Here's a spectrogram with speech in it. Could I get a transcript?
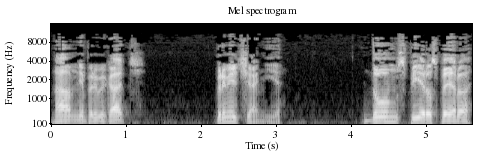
Нам не привыкать. Примечание. Дум спирус пера.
